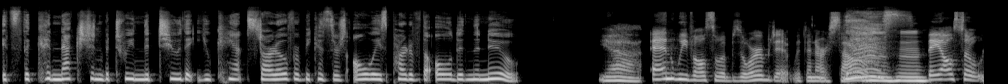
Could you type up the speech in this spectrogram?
It's the connection between the two that you can't start over because there's always part of the old in the new. Yeah. And we've also absorbed it within ourselves. Yes. Mm-hmm. They also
